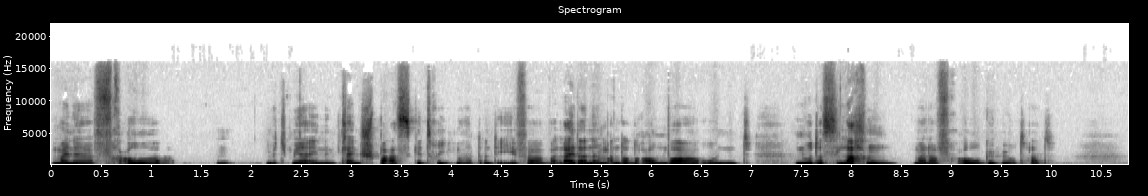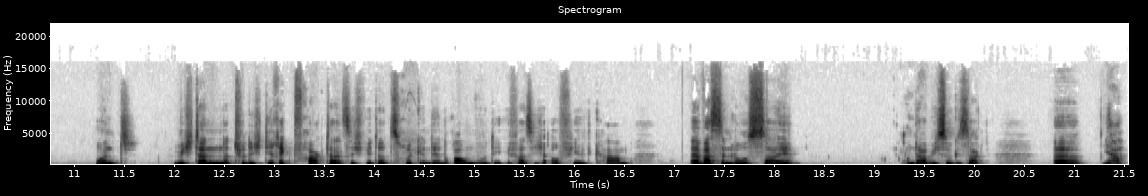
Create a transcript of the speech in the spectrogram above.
meine Frau mit mir einen kleinen Spaß getrieben hat und die Eva leider in einem anderen Raum war und nur das Lachen meiner Frau gehört hat und mich dann natürlich direkt fragte, als ich wieder zurück in den Raum, wo die Eva sich aufhielt, kam, äh, was denn los sei. Und da habe ich so gesagt, äh, ja,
